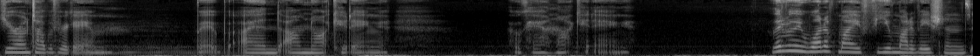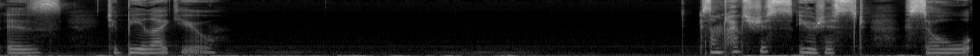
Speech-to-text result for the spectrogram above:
You're on top of your game, babe, and I'm not kidding. Okay, I'm not kidding. Literally, one of my few motivations is to be like you. Sometimes you're just you're just so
